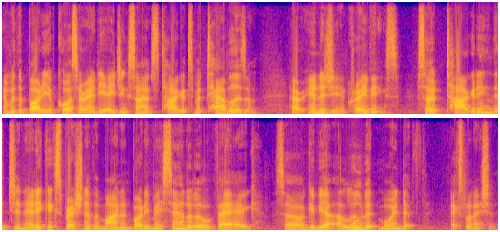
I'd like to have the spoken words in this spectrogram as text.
and with the body, of course, our anti aging science targets metabolism, our energy and cravings. So, targeting the genetic expression of the mind and body may sound a little vague, so I'll give you a little bit more in depth explanation.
